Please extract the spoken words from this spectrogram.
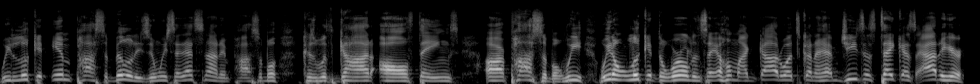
we look at impossibilities and we say, that's not impossible because with God, all things are possible. We, we don't look at the world and say, oh my God, what's going to happen? Jesus, take us out of here.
